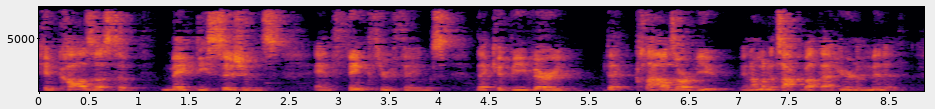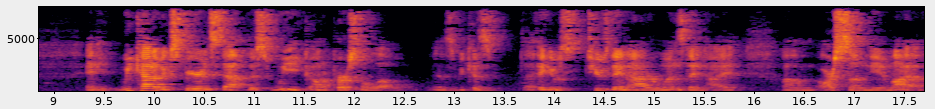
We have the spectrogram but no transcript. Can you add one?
can cause us to make decisions and think through things that could be very that clouds our view. And I'm going to talk about that here in a minute. And we kind of experienced that this week on a personal level, is because I think it was Tuesday night or Wednesday night. Um, our son Nehemiah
